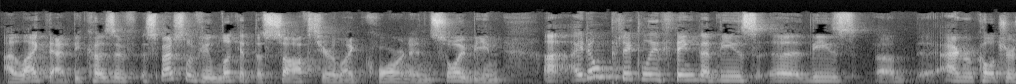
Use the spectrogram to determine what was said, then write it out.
I like that because, if, especially if you look at the softs here like corn and soybean, uh, I don't particularly think that these uh, these uh, agriculture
